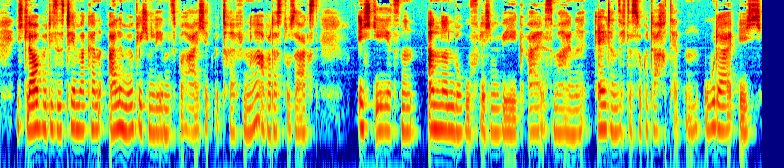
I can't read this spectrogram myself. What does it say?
ich glaube, dieses Thema kann alle möglichen Lebensbereiche betreffen, ne? aber dass du sagst, ich gehe jetzt einen anderen beruflichen Weg, als meine Eltern sich das so gedacht hätten. Oder ich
